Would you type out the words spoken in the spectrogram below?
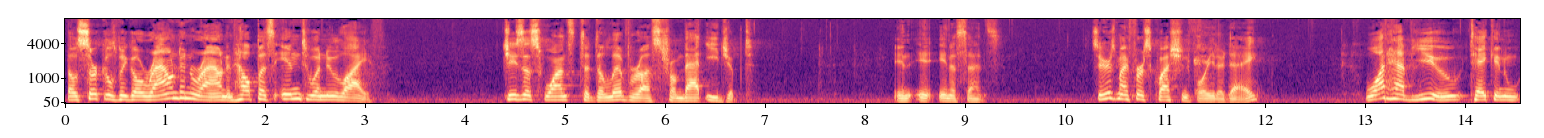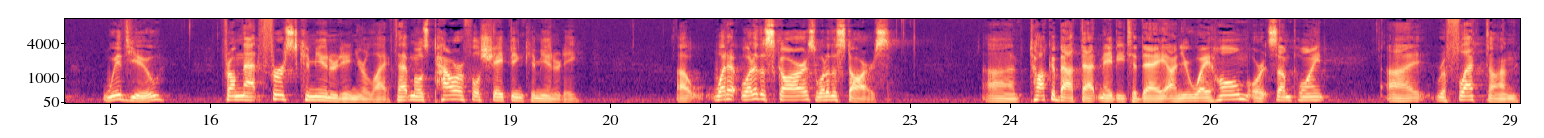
those circles we go round and round, and help us into a new life. Jesus wants to deliver us from that Egypt, in, in, in a sense. So here's my first question for you today What have you taken with you from that first community in your life, that most powerful shaping community. Uh, what, what are the scars? What are the stars? Uh, talk about that maybe today on your way home or at some point. Uh, reflect on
